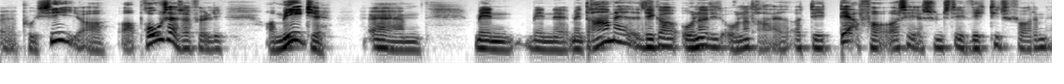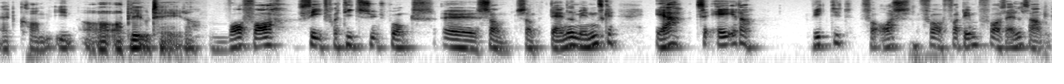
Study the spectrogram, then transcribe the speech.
øh, poesi og, og prosa selvfølgelig, og medie. Øhm, men, men, øh, men dramaet ligger underligt underdrejet, og det er derfor også, jeg synes, det er vigtigt for dem at komme ind og opleve teater. Hvorfor, set fra dit synspunkt øh, som, som dannet menneske, er teater vigtigt for os, for, for dem, for os alle sammen?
